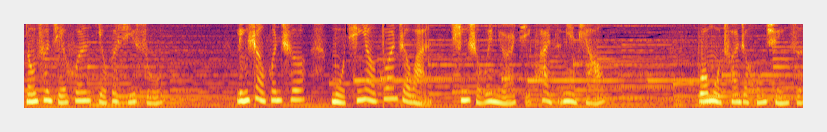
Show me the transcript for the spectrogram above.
农村结婚有个习俗。临上婚车，母亲要端着碗，亲手为女儿挤筷子面条。伯母穿着红裙子，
